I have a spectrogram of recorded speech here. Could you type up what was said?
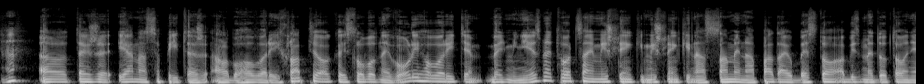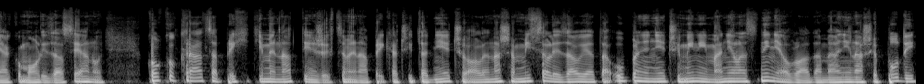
Uh, takže Jana sa pýta, že, alebo hovorí, chlapci, o akej slobodnej vôli hovoríte, veď my nie sme tvorcami myšlienky, myšlienky nás same napadajú bez toho, aby sme do toho nejako mohli zasiahnuť. Koľkokrát sa prichytíme nad tým, že chceme napríklad čítať niečo, ale naša myseľ je zaujatá úplne niečím iným, ani len sny neovládame, ani naše pudy.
